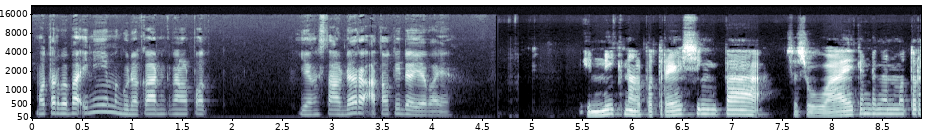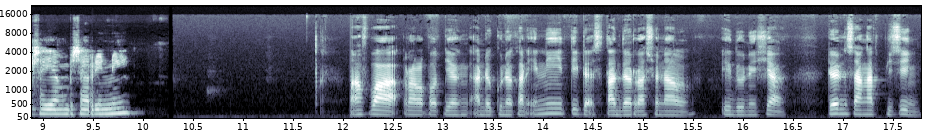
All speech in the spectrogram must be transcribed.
Motor Bapak ini menggunakan knalpot yang standar atau tidak ya, Pak ya? Ini knalpot racing, Pak. Sesuai kan dengan motor saya yang besar ini? Maaf, Pak, knalpot yang Anda gunakan ini tidak standar nasional Indonesia dan sangat bising.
